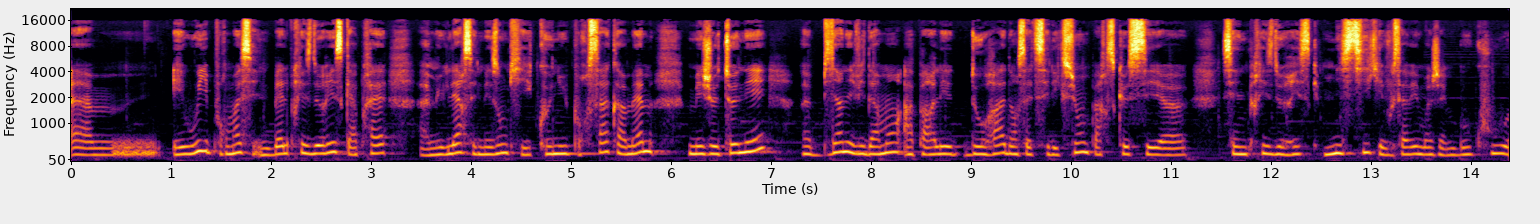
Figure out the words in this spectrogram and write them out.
Euh, et oui, pour moi, c'est une belle prise de risque. Après, euh, Mugler, c'est une maison qui est connue pour ça quand même. Mais je tenais, euh, bien évidemment, à parler d'Aura dans cette sélection parce que c'est euh, c'est une prise de risque mystique. Et vous savez, moi, j'aime beaucoup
